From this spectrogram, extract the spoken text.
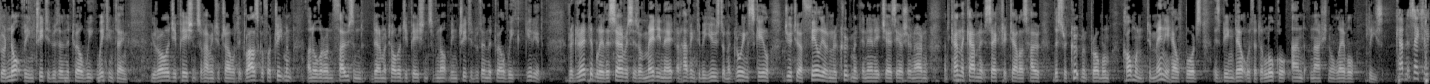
who are not being treated within the 12-week waiting time. Urology patients are having to travel to Glasgow for treatment and over 1,000 dermatology patients have not been treated within the 12-week period. Regrettably, the services of Medinet are having to be used on a growing scale due to a failure in recruitment in NHS Ayrshire and Arran. And can the Cabinet Secretary tell us how this recruitment problem, common to many health boards, is being dealt with at a local and national level, please? Cabinet Secretary.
